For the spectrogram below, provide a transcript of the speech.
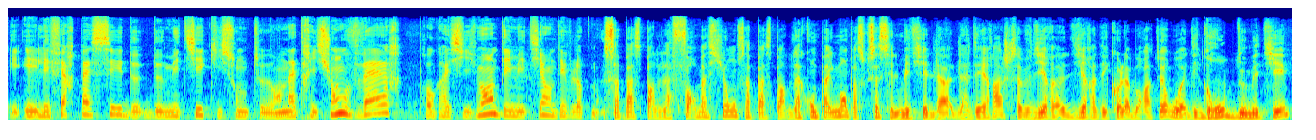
et, les faire passer de, métiers qui sont euh, en attrition vers progressivement des métiers en développement. Ça passe par de la formation, ça passe par de l'accompagnement, parce que ça c'est le métier de la, DRH, ça veut dire dire à des collaborateurs ou à des groupes de métiers,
